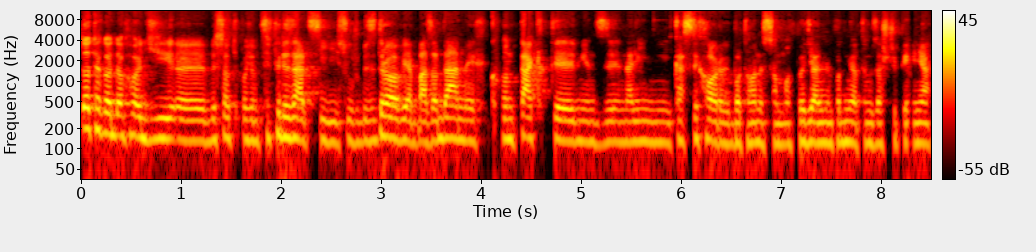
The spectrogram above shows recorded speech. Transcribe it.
Do tego dochodzi e, wysoki poziom cyfryzacji służby zdrowia, baza danych, kontakty między na linii kasy chorych, bo to one są odpowiedzialnym podmiotem za szczepienia,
